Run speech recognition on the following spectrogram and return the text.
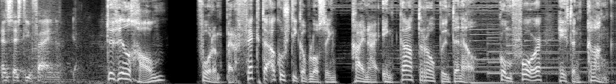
en 16 fijne. Ja. Te veel galm? Voor een perfecte akoestiekoplossing ga je naar incatro.nl. Comfort heeft een klank.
